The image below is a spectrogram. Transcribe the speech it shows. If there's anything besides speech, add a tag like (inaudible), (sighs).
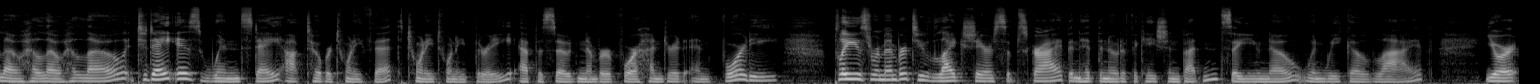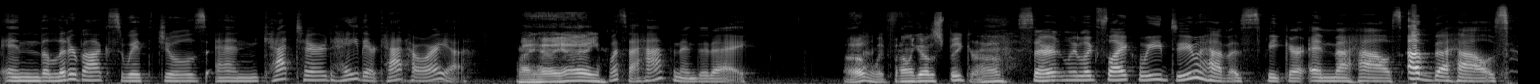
Hello, hello, hello. Today is Wednesday, October 25th, 2023, episode number 440. Please remember to like, share, subscribe, and hit the notification button so you know when we go live. You're in the litter box with Jewels and Catturd. Hey there, Cat. How are you? Hey, hey, hey. What's that happening today? Oh, we finally got a speaker, huh? Certainly looks like we do have a speaker in the house, of the house,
